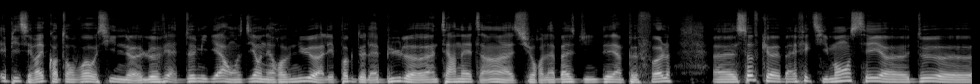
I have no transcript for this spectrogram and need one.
et puis c'est vrai que quand on voit aussi une levée à 2 milliards, on se dit on est revenu à l'époque de la bulle euh, Internet, hein, sur la base d'une idée un peu folle. Euh, sauf que, bah, effectivement, ces deux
